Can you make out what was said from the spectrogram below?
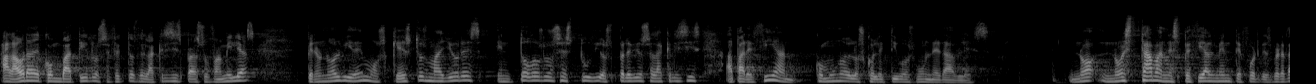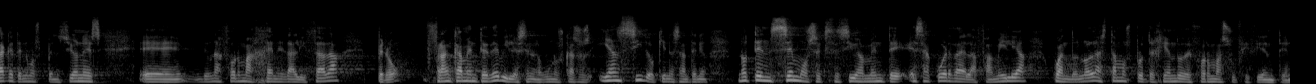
a la hora de combatir los efectos de la crisis para sus familias, pero no olvidemos que estos mayores en todos los estudios previos a la crisis aparecían como uno de los colectivos vulnerables no, estaban especialmente fuertes. Es verdad que tenemos pensiones eh, de una forma generalizada, pero francamente débiles en algunos casos, y han sido quienes han tenido. No tensemos excesivamente esa cuerda de la familia cuando no la estamos protegiendo de forma suficiente.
